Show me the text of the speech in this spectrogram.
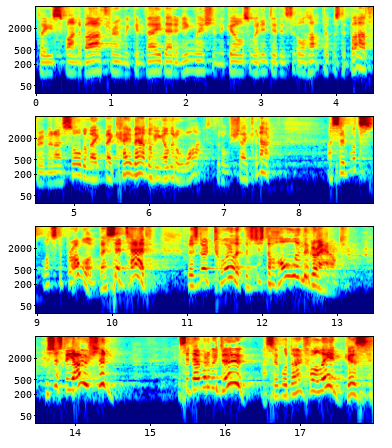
please find a bathroom? We conveyed that in English, and the girls went into this little hut that was the bathroom. And I saw them, they, they came out looking a little white, a little shaken up. I said, What's, what's the problem? They said, Dad, there's no toilet, there's just a hole in the ground. It's just the ocean. I said, Dad, what do we do? I said, Well, don't fall in, because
